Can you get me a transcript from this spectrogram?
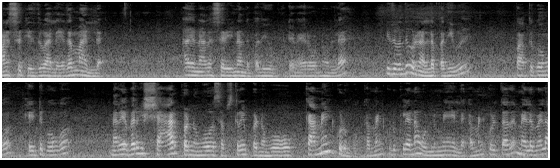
மனசுக்கு இதுவாக இல்லை இதமாக இல்லை. அதனால் சரின்னு அந்த பதிவு போட்டேன் வேறு ஒன்றும் இல்லை. இது வந்து ஒரு நல்ல பதிவு. பார்த்துக்கோங்க கேட்டுக்கோங்க. நிறைய பேருக்கு ஷேர் பண்ணுவோம் சப்ஸ்கிரைப் பண்ணுவோம் கமெண்ட் கொடுங்கோ. கமெண்ட் கொடுக்கலன்னா ஒன்றுமே இல்லை. கமெண்ட் கொடுத்தா தான் மேலே மேலே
